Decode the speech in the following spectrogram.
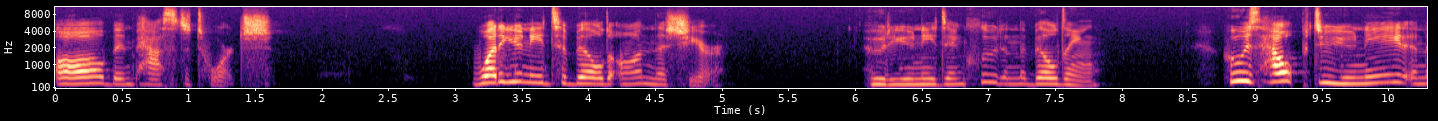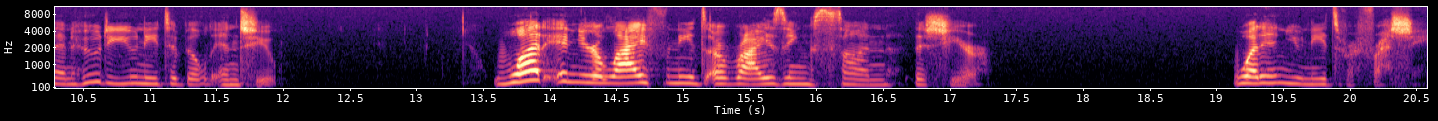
all been passed a torch. What do you need to build on this year? Who do you need to include in the building? Whose help do you need? And then who do you need to build into? What in your life needs a rising sun this year? What in you needs refreshing?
